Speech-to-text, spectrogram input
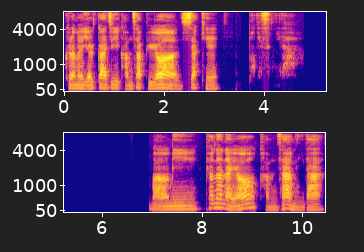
그러면 10가지 감사 표현 시작해 보겠습니다. 마음이 편안하여 감사합니다.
